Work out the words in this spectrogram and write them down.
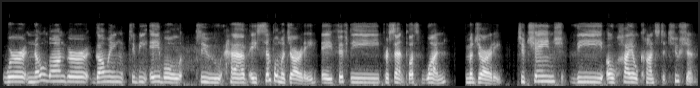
were no longer going to be able to have a simple majority, a 50% plus one majority, to change the Ohio Constitution.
